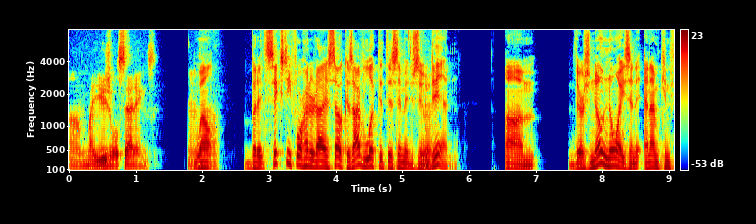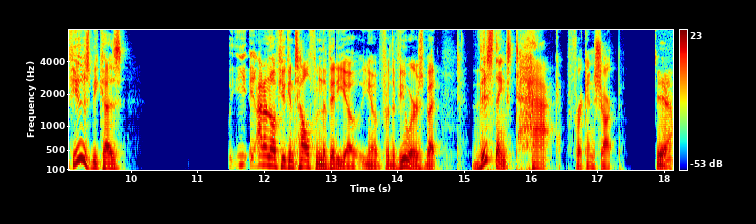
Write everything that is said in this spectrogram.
um, my usual settings. And, Well, uh, but at 6400 ISO, because I've looked at this image zoomed in, um, there's no noise, and and I'm confused because I don't know if you can tell from the video, you know, for the viewers, but this thing's tack frickin' sharp, yeah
